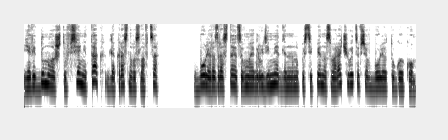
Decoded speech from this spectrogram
Я ведь думала, что все они так, для красного словца. Боль разрастается в моей груди медленно, но постепенно сворачивается все в более тугой ком.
